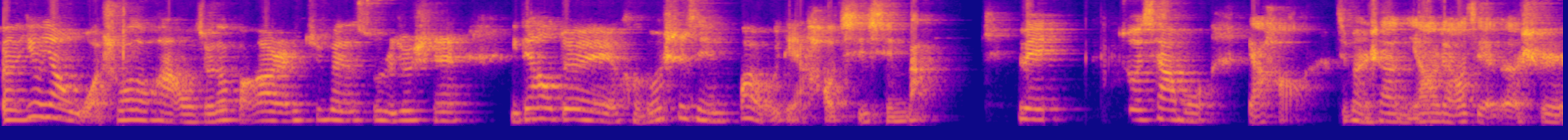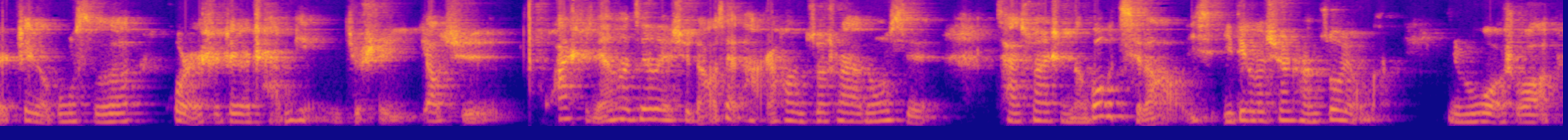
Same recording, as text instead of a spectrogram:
呃，硬要我说的话，我觉得广告人具备的素质就是一定要对很多事情抱有一点好奇心吧。因为做项目也好，基本上你要了解的是这个公司或者是这个产品，就是要去花时间和精力去了解它，然后你做出来的东西才算是能够起到一一定的宣传作用吧。你如果说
